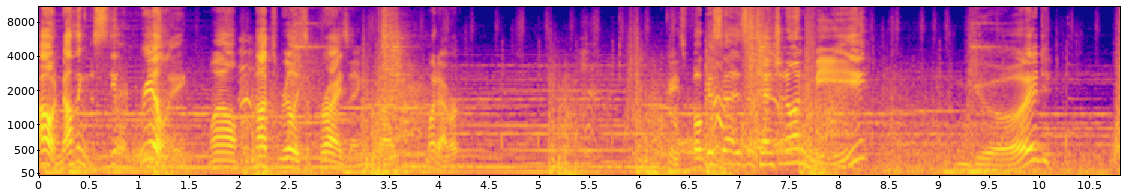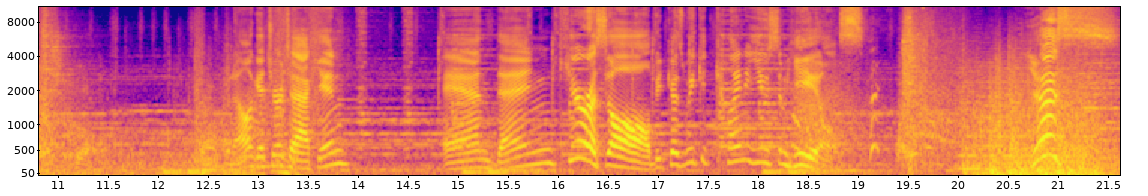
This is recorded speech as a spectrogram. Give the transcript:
Oh, nothing to steal. Really? Well, not really surprising, but whatever. Okay, he's focused his attention on me. Good. Now get your attack in. And then cure us all, because we could kind of use some heals. Yes!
